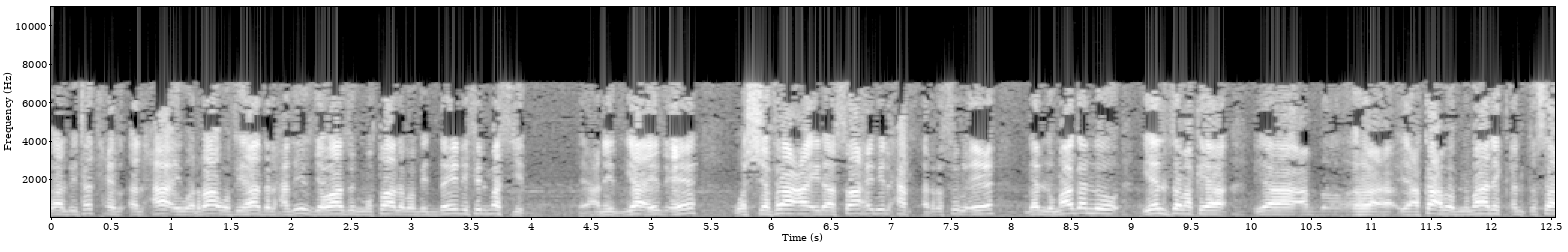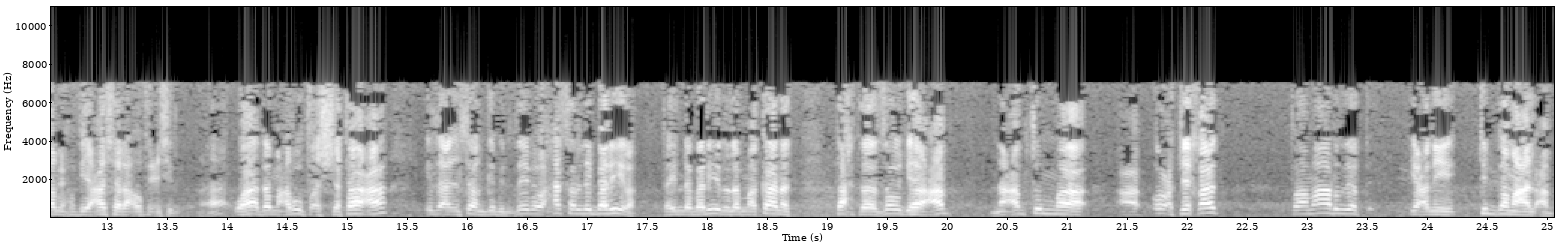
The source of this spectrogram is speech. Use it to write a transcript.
قال بفتح الحاء والراء وفي هذا الحديث جواز المطالبة بالدين في المسجد. يعني جائز إيه؟ والشفاعة إلى صاحب الحق. الرسول إيه؟ قال له ما قال له يلزمك يا يا عبد يا كعب بن مالك أن تسامح في عشرة أو في عشرين. ها؟ وهذا معروف الشفاعة إذا إنسان قبل زي ما حصل لبريرة. فإن بريرة لما كانت تحت زوجها عبد نعم ثم اعتقد فما رضيت يعني تبقى مع العبد.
